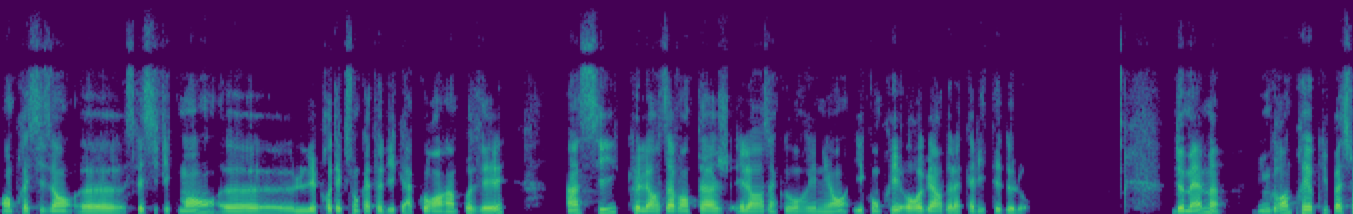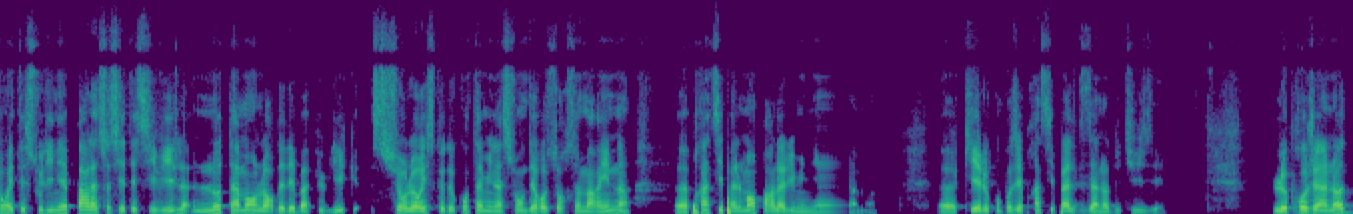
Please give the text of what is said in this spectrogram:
en précisant euh, spécifiquement euh, les protections cathodiques à courant imposé, ainsi que leurs avantages et leurs inconvénients, y compris au regard de la qualité de l'eau. De même, une grande préoccupation était soulignée par la société civile, notamment lors des débats publics, sur le risque de contamination des ressources marines, euh, principalement par l'aluminium, euh, qui est le composé principal des anodes utilisées. Le projet anode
